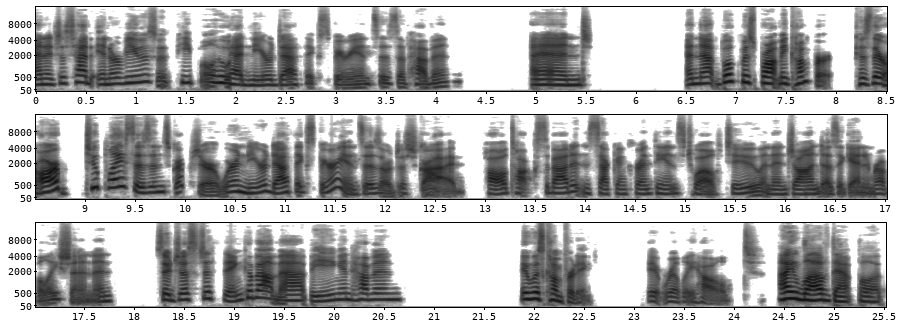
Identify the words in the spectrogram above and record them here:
And it just had interviews with people who had near death experiences of heaven. And and that book was brought me comfort because there are mm-hmm. two places in scripture where near death experiences are described. Paul talks about it in Second Corinthians 12, 2, and then John does again in Revelation. And so just to think about Matt being in heaven, it was comforting. It really helped. I love that book,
